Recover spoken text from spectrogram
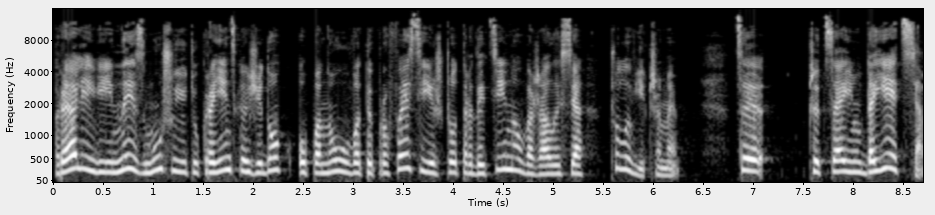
Реалії війни змушують українських жінок опановувати професії, що традиційно вважалися чоловічими. Це чи це їм вдається?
